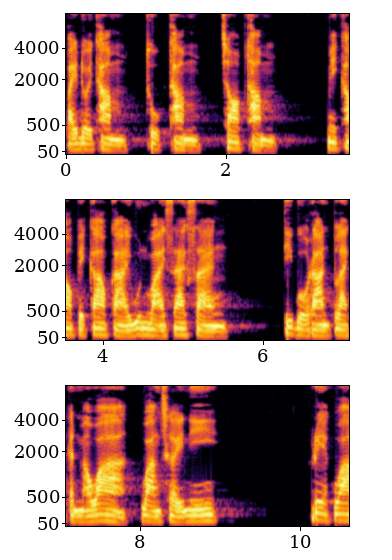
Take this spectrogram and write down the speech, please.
ไปโดยธรรม ถูกธรรม ชอบธรรม ไม่เข้าไปก้าวกายวุ่นวายแทรกแซง ที่โบราณแปลกันมาว่า วางเฉยนี้ เรียกว่า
